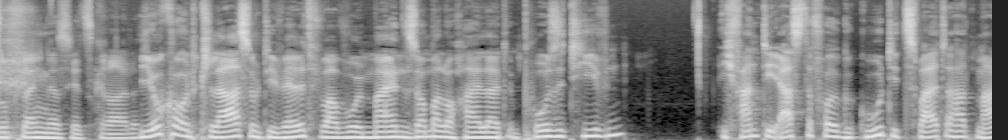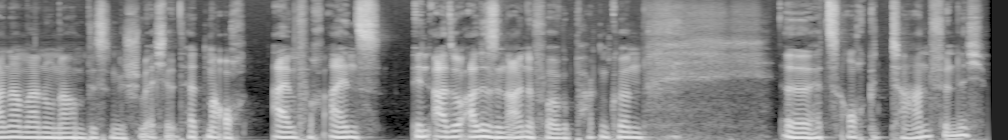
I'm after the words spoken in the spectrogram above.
So klang das jetzt gerade. Joko und Klaas und die Welt war wohl mein Sommerloch-Highlight im Positiven. Ich fand die erste Folge gut, die zweite hat meiner Meinung nach ein bisschen geschwächelt. Hätte man auch einfach eins, in, also alles in eine Folge packen können. Äh, Hätte es auch getan, finde ich.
